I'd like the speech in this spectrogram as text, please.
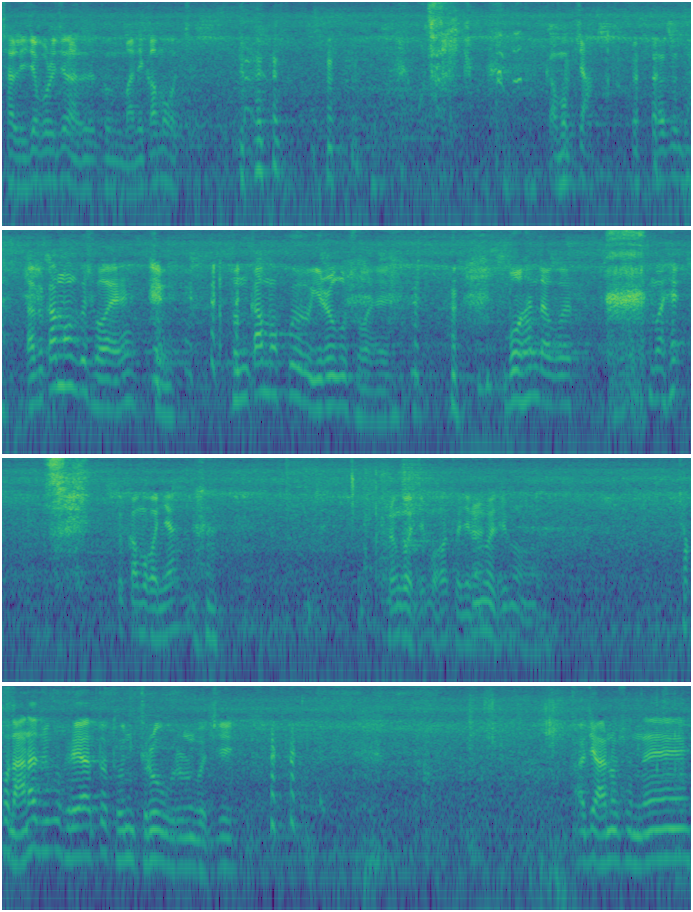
잘 잊어버리진 않는데 돈 많이 까먹었지. 까먹자. 나도, 나도 까먹는 거 좋아해. 돈, 돈 까먹고 이런 거 좋아해. 뭐 한다고 뭐해? 또 까먹었냐? 그런 거지 뭐 돈이라는 그런 거지 뭐. 자꾸 나눠주고 그래야 또 돈이 들어오고 그러는 거지. 아직 안 오셨네.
